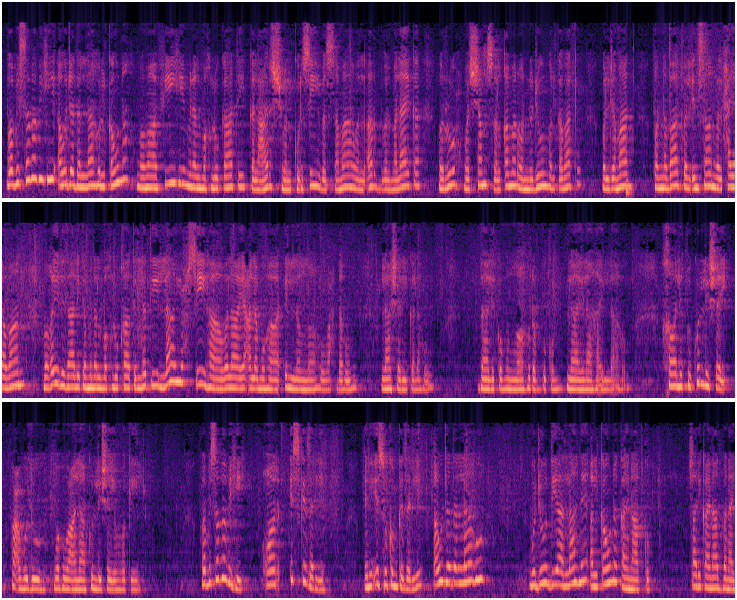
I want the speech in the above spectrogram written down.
وہ بھی سب ہی اوجد اللہ الکون و معافی ہی من المخلوقات کل عرش و الکرسی و سما و الرد و الملائکا و روح و شمس و القمر و نجوم و القواق و الجماد و نبات و انسان و الحیوان وغیر ذلك من المخلوقات التي لا يحصيها ولا يعلمها الا الله وحده لا شریک له. ذلكم الله ربكم. لا اله الا هو. خالق کل شعی فعبدو وہ اعلیٰ کل شعی وکیل وہ بسبب ہی اور اس کے ذریعے یعنی اس حکم کے ذریعے، اوجد اللہ وجود دیا اللہ نے الکون کائنات کو، ساری کائنات بنائی۔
